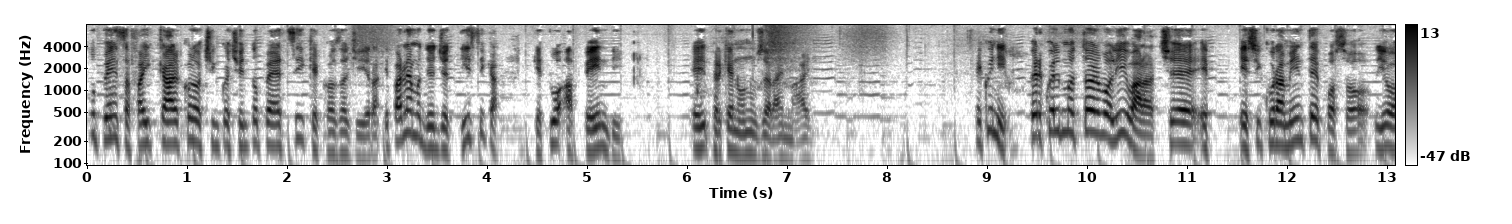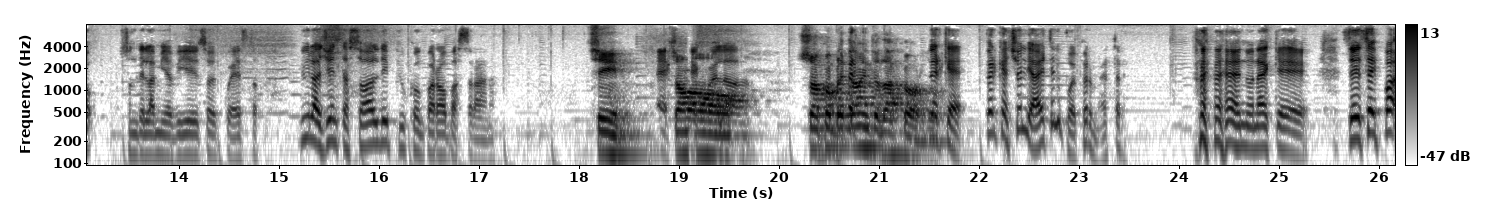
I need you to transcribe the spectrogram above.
Tu pensa, fai il calcolo 500 pezzi, che cosa gira? E parliamo di oggettistica che tu appendi e perché non userai mai. E quindi per quel motivo lì, guarda, c'è e, e sicuramente posso, io sono della mia via, so questo. Più la gente ha soldi, più compra roba strana. Sì, Ecco, sono, quella- sono completamente d'accordo. Perché? Perché ce li hai e te li puoi permettere. non è che se sei po-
